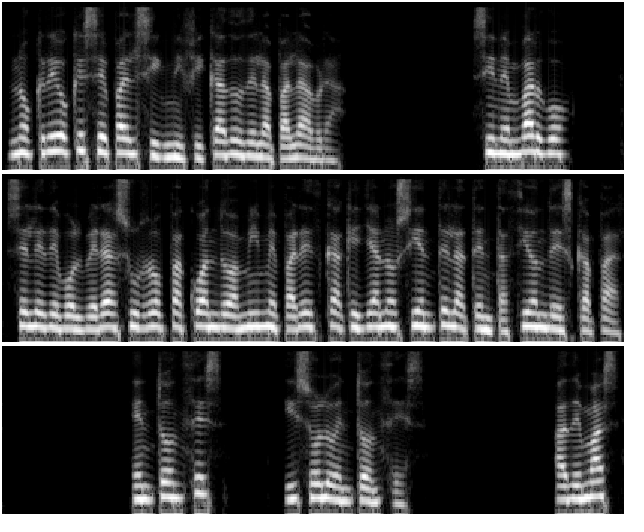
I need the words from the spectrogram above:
No creo que sepa el significado de la palabra. Sin embargo, se le devolverá su ropa cuando a mí me parezca que ya no siente la tentación de escapar. Entonces, y solo entonces. Además,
